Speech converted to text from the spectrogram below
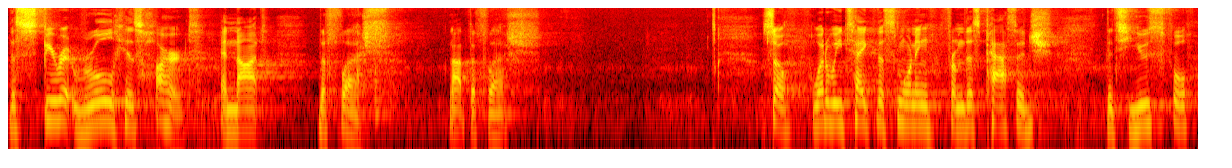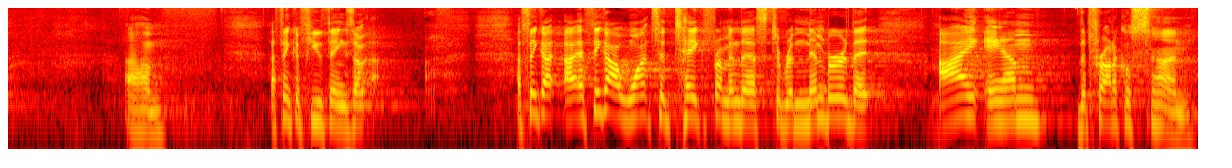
the Spirit rule his heart and not the flesh. Not the flesh. So, what do we take this morning from this passage that's useful? Um, I think a few things. I, think I, I think I want to take from this to remember that I am the prodigal son.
